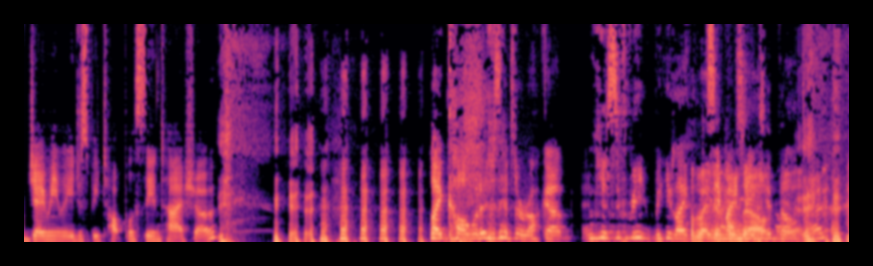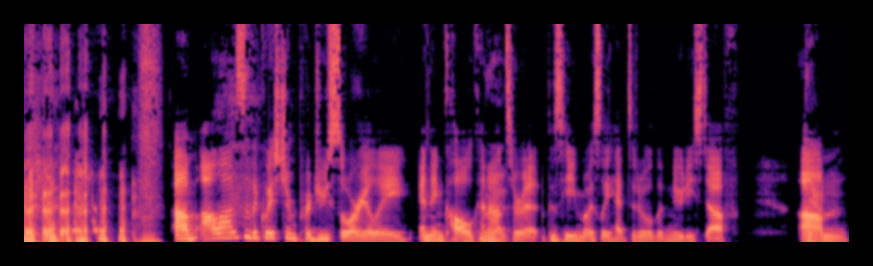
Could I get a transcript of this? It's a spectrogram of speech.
Jamie Lee just be topless the entire show. Like, Cole would have just had to rock up and just be, be like Put my semi naked the whole time. Um, I'll answer the question producerially, and then Cole can Yeah. answer it because he mostly had to do all the nudie stuff. Yeah. Um,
